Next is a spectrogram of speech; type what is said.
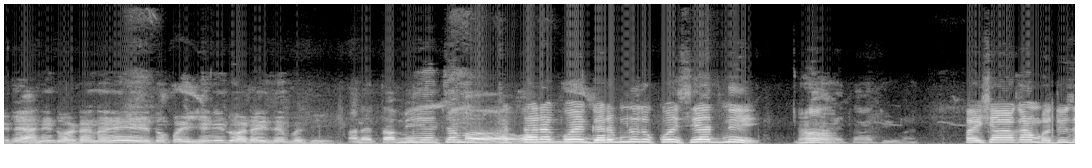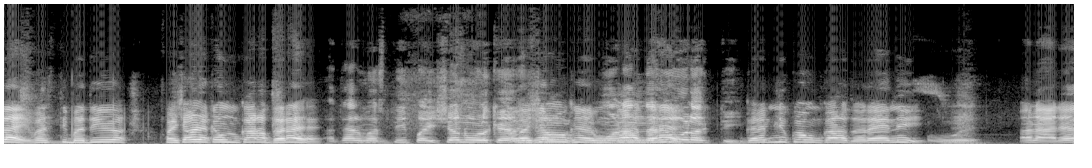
એટલે આની દોઢા નહીં એ તો પૈસાની દોઢાઈ છે બધી. અને તમે એ ચમ અત્યારે કોઈ ગરીબનું તો કોઈ છે જ નહીં. હા પૈસા વગર બધું જાય વસ્તી બધી પૈસા વગર ઉંકારો ધરે. છે અત્યારે વસ્તી પૈસાનું ઓળખે પૈસા ઓળખે, ઉંકારો ધરે. ગરીબની કોઈ ઉંકારો ધરે નહીં. અને અરે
